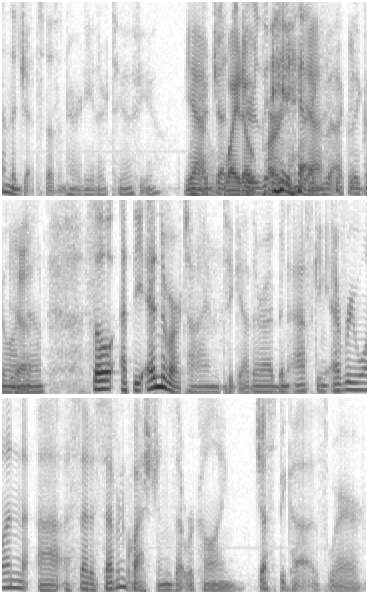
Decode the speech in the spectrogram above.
And the Jets doesn't hurt either, too. If you Yeah, Jets whiteout jersey, party, yeah, yeah. exactly, going Yeah. down. So at the end of our time together, I've been asking everyone uh, a set of seven questions that we're calling "Just Because," where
